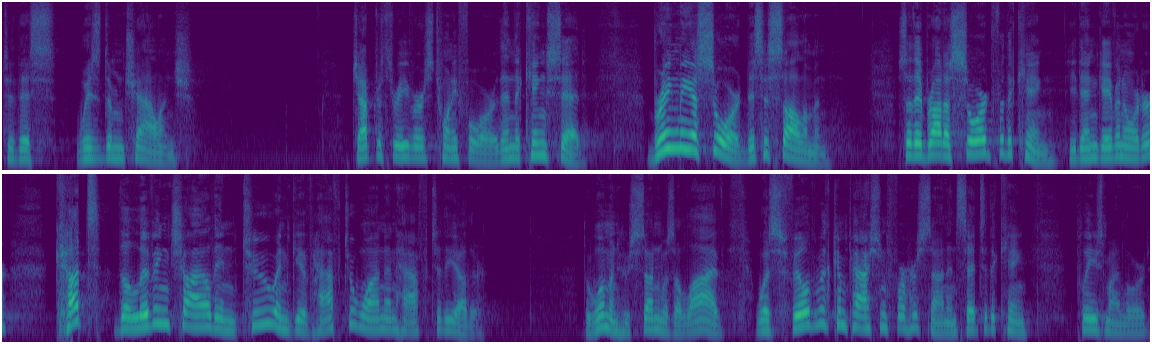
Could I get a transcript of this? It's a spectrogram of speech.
to this wisdom challenge. Chapter 3, verse 24. Then the king said, Bring me a sword. This is Solomon. So they brought a sword for the king. He then gave an order Cut the living child in two and give half to one and half to the other. The woman whose son was alive was filled with compassion for her son and said to the king, Please, my lord,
